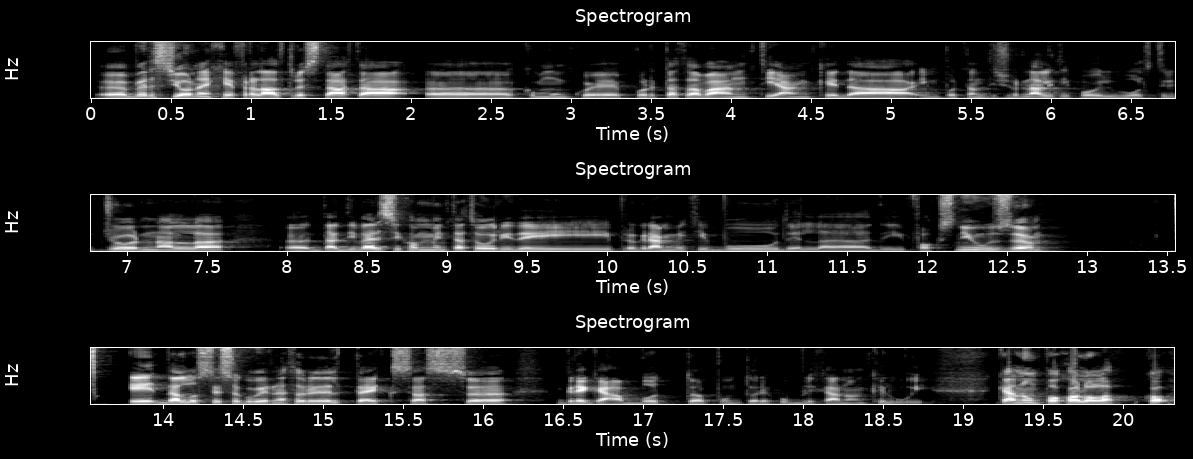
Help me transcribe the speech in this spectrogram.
Uh, versione che fra l'altro è stata uh, comunque portata avanti anche da importanti giornali tipo il Wall Street Journal, eh, da diversi commentatori dei programmi TV del, di Fox News e dallo stesso governatore del Texas, Greg Abbott, appunto repubblicano anche lui, che hanno un po' collo la, co,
